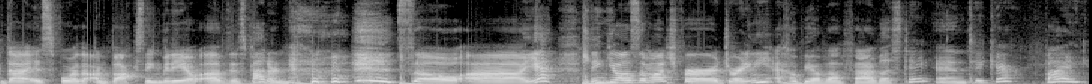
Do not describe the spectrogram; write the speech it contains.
that is for the unboxing video of this pattern. so uh, yeah, thank you all so much for joining me. I hope you have a fabulous day and take care. Bye.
